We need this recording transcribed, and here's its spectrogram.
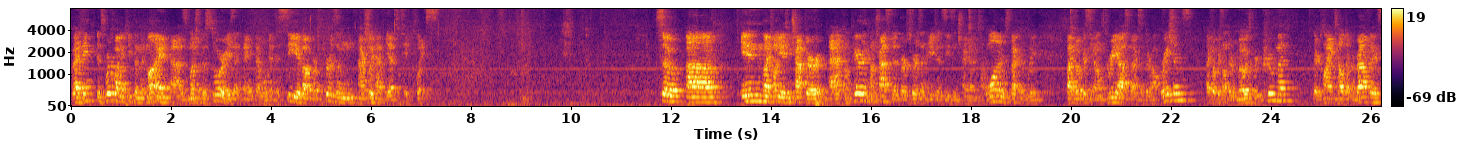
but I think it's worthwhile to keep them in mind as much of the stories I think that we'll get to see about birth tourism actually have yet to take place. So uh, in my 2018 chapter, I had compared and contrasted birth tourism agencies in China and Taiwan, respectively, by focusing on three aspects of their operations. I focus on their modes of recruitment, their clientele demographics,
